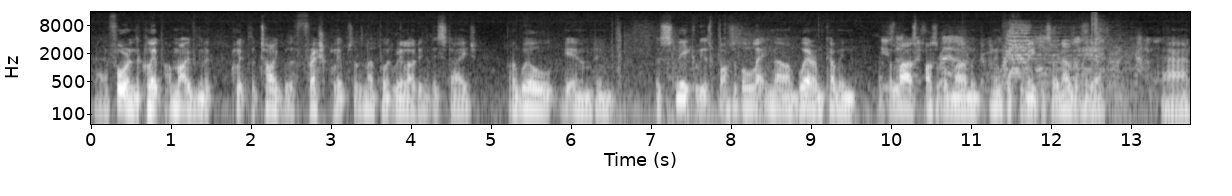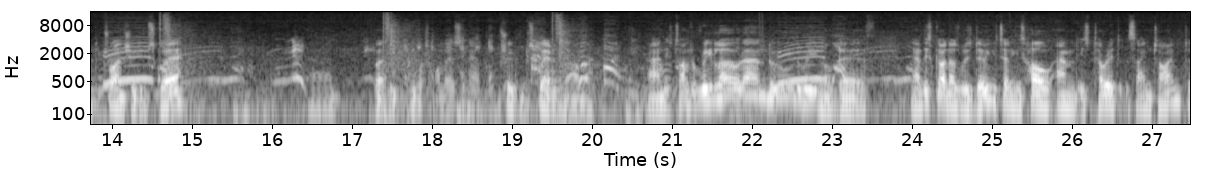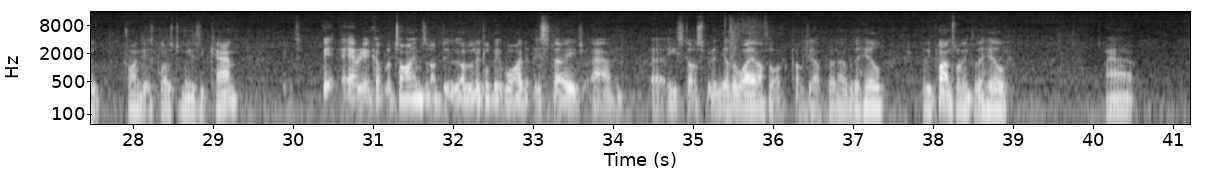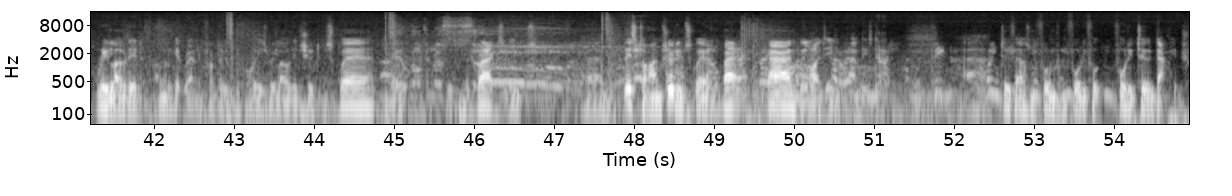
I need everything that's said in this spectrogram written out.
Uh, four in the clip. I'm not even going to clip the Tiger with a fresh clip, so there's no point reloading at this stage. But I will get in as sneakily as possible, let him know where I'm coming at the last possible moment. I'm in 50 metres, so he knows I'm here. And try and shoot him square um, but he's pretty much at my mercy now. I'm shooting him square in the armour. And it's time to reload and do the ring of death. Now this guy knows what he's doing. He's turning his hull and his turret at the same time to try and get as close to me as he can. It's a bit airy a couple of times and I do go a little bit wide at this stage and uh, he starts spinning the other way and I thought I'd cocked it up going over the hill. But he plants one into the hill. Uh, reloaded. I'm going to get round in front of him before he's reloaded. Shoot him square. No. Shoot him in the tracks. Oops. Um, this time, shoot him square in the back, and we light him, and he's dead. Uh, 2,442 damage.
